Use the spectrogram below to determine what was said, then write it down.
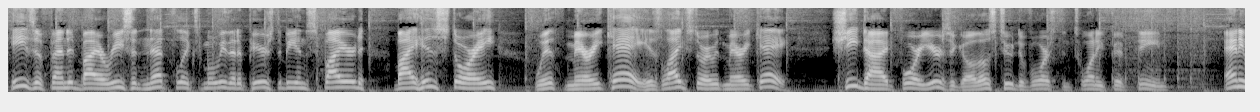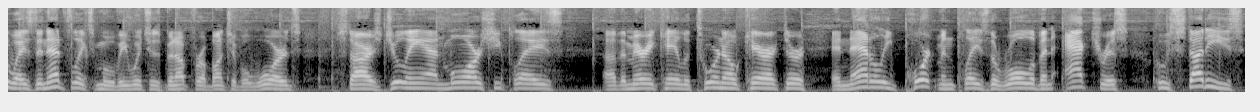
he's offended by a recent Netflix movie that appears to be inspired by his story with Mary Kay, his life story with Mary Kay. She died four years ago. Those two divorced in 2015. Anyways, the Netflix movie, which has been up for a bunch of awards, stars Julianne Moore. She plays uh, the Mary Kay Letourneau character, and Natalie Portman plays the role of an actress who studies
